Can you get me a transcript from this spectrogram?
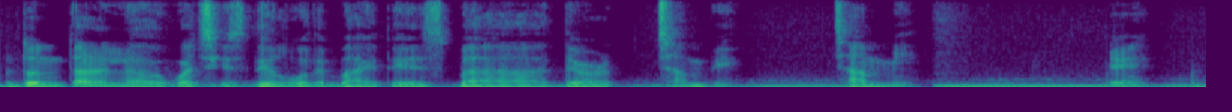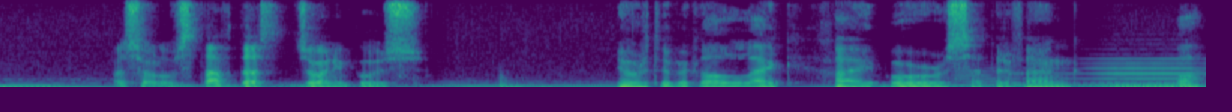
I don't entirely know what his deal with the bite is, but they're chumby. Chummy. Okay? What sort of stuff does Johnny push? Your typical like hype or satterfang. Oh,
